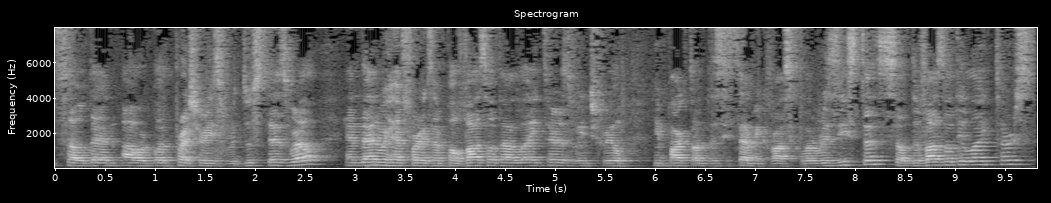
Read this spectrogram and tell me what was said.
so then our blood pressure is reduced as well. And then we have, for example, vasodilators, which will impact on the systemic vascular resistance. So the vasodilators,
